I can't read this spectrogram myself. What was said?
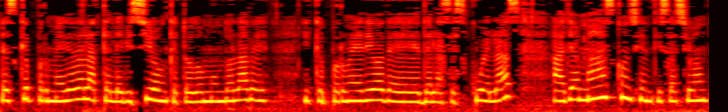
es que por medio de la televisión, que todo el mundo la ve, y que por medio de, de las escuelas haya más concientización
